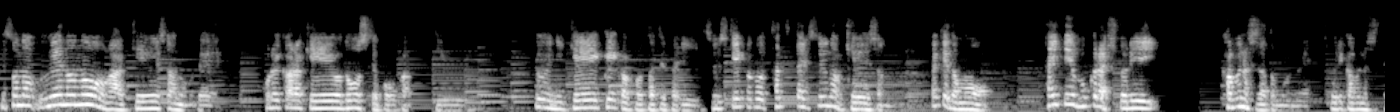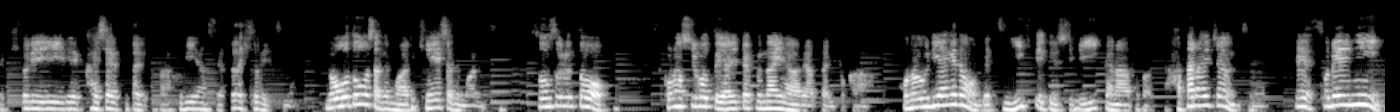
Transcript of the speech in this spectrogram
でその上の脳が経営者脳で、これから経営をどうしていこうかっていうふうに経営計画を立てたり、数字計画を立てたりするのが経営者脳。だけども、大抵僕ら一人株主だと思うので、一人株主って一人で会社やってたりとか、フリーランスやったら一人ですね。労働者でもあり、経営者でもあるんですよ。そうすると、この仕事やりたくないなであったりとか、この売り上げでも別に生きていけるし、いいかなとかって働いちゃうんですね。で、それに、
